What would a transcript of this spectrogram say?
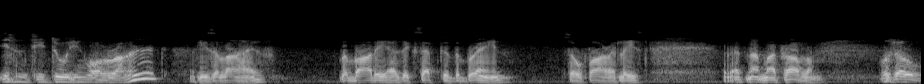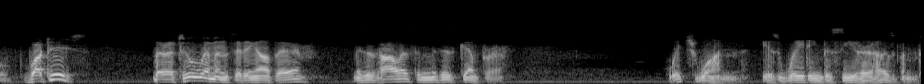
Isn't he doing all right? He's alive. The body has accepted the brain, so far at least. But that's not my problem. So, what is? There are two women sitting out there Mrs. Hollis and Mrs. Kemper. Which one is waiting to see her husband?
